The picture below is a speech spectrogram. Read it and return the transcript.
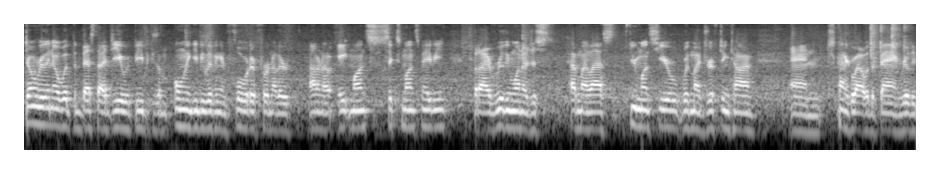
Don't really know what the best idea would be because I'm only gonna be living in Florida for another, I don't know, eight months, six months maybe. But I really wanna just have my last few months here with my drifting time and just kind of go out with a bang, really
